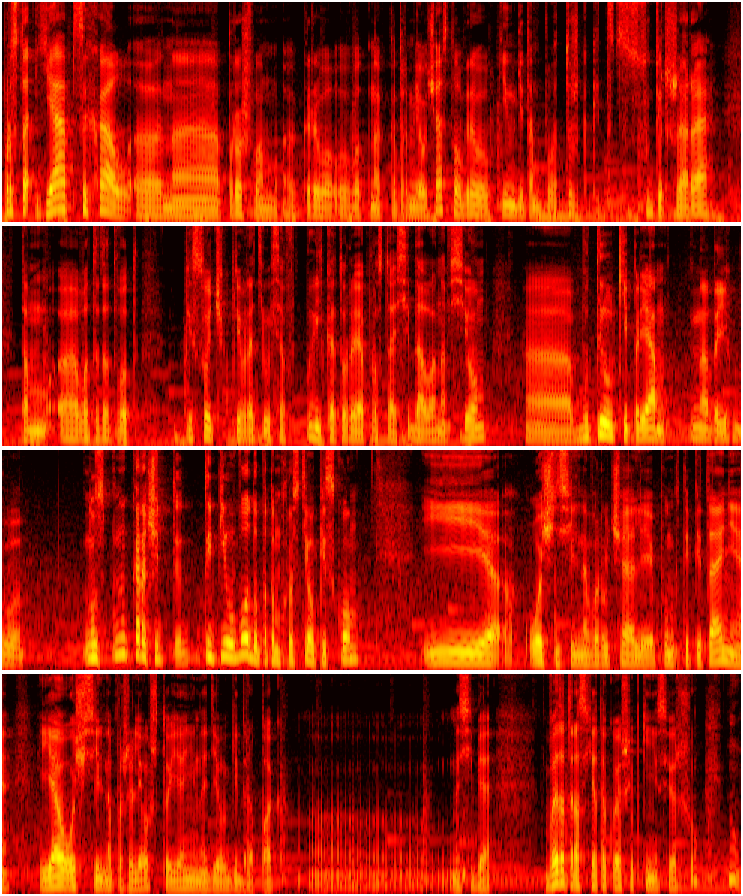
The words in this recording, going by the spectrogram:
просто я обсыхал э, на прошлом, э, вот на котором я участвовал, в Gravel King, там была тоже какая-то супер жара, там э, вот этот вот песочек превратился в пыль, которая просто оседала на всем, э, бутылки прям, надо их было... Ну, ну, короче, ты, пил воду, потом хрустел песком, и очень сильно выручали пункты питания. И я очень сильно пожалел, что я не надел гидропак э, на себя. В этот раз я такой ошибки не совершу. Ну,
